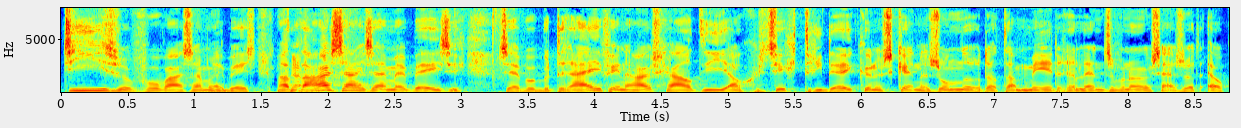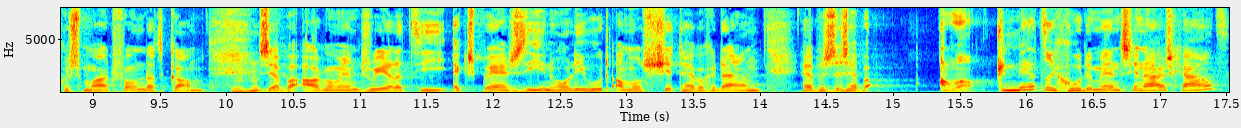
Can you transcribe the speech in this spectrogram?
teaser voor waar zijn mee bezig. Maar waar zijn zij mee bezig? Ze hebben bedrijven in huis gehaald die jouw gezicht 3D kunnen scannen... zonder dat daar meerdere lenzen voor nodig zijn, zodat elke smartphone dat kan. Mhm. Ze hebben augmented reality experts die in Hollywood allemaal shit hebben gedaan. Hebben ze, ze hebben allemaal knettergoede mensen in huis gehaald...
